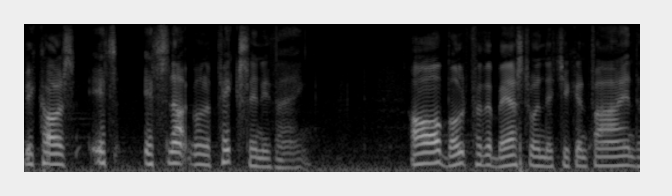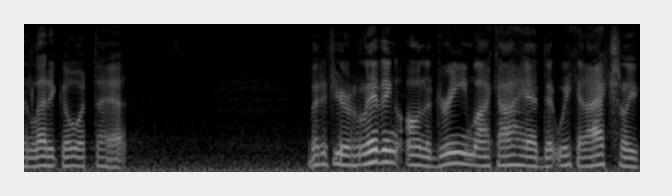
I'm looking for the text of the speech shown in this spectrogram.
because it's, it's not going to fix anything. Oh, vote for the best one that you can find and let it go at that. But if you're living on a dream like I had that we could actually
